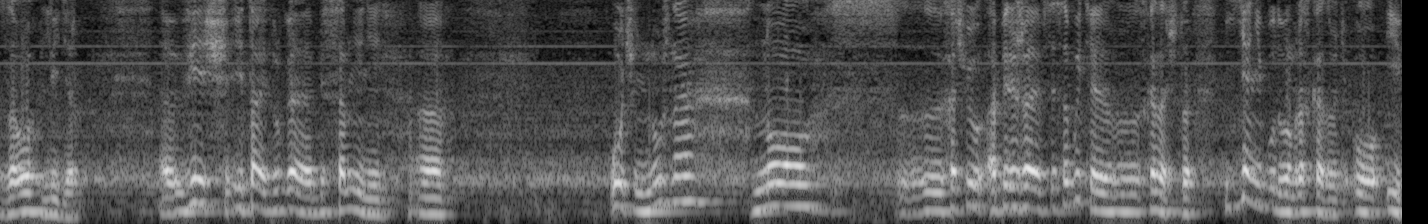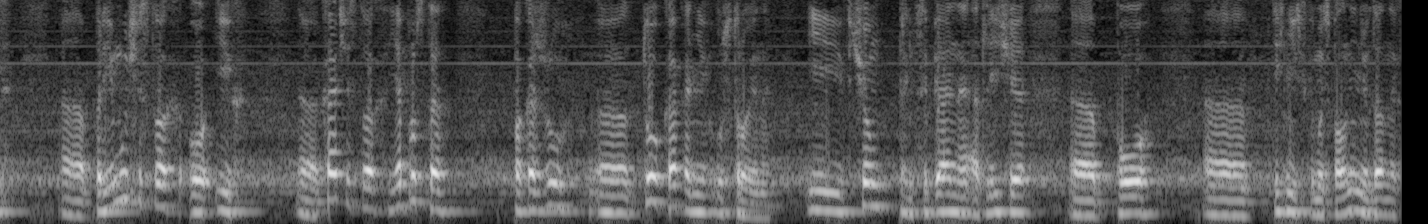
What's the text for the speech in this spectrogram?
ЗАО Лидер. Вещь и та, и другая, без сомнений, очень нужная, но хочу, опережая все события, сказать, что я не буду вам рассказывать о их э, преимуществах, о их э, качествах. Я просто покажу э, то, как они устроены и в чем принципиальное отличие по техническому исполнению данных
